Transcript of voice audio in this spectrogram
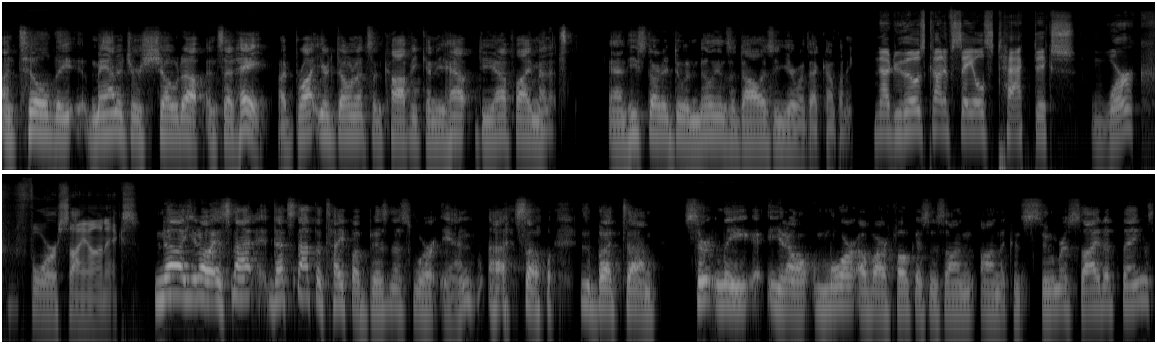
until the manager showed up and said, "Hey, I brought your donuts and coffee. Can you have? Do you have five minutes?" And he started doing millions of dollars a year with that company. Now, do those kind of sales tactics work for SiOnyx? No, you know, it's not. That's not the type of business we're in. Uh, so, but um, certainly, you know, more of our focus is on on the consumer side of things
